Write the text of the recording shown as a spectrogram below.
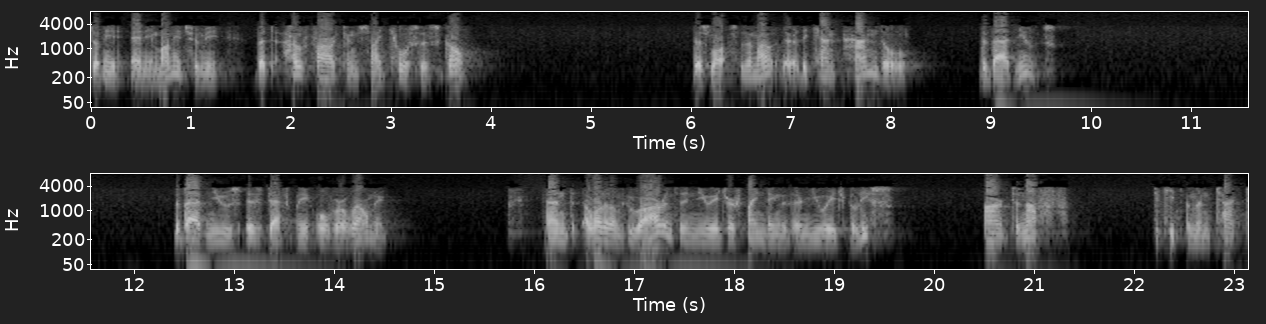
donate any money to me. But how far can psychosis go? There's lots of them out there. They can't handle the bad news. The bad news is definitely overwhelming. And a lot of them who are into the New Age are finding that their New Age beliefs aren't enough to keep them intact.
